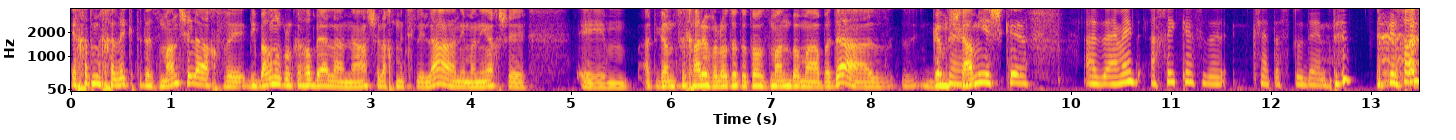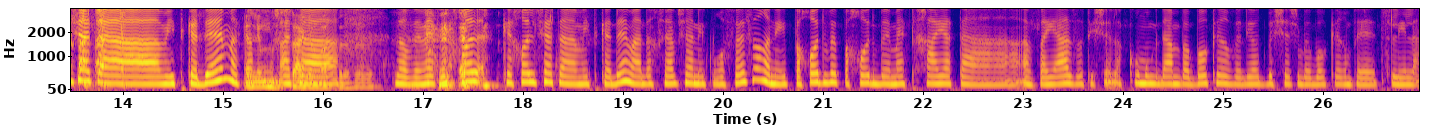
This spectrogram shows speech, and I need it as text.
איך את מחלקת את הזמן שלך, ודיברנו כל כך הרבה על ההנאה שלך מצלילה, אני מניח ש... אה, את גם צריכה לבלות את אותו זמן במעבדה, אז גם כן. שם יש כיף. אז האמת, הכי כיף זה כשאתה סטודנט. ככל שאתה מתקדם, אתה... אין לי מושג על אתה- מה את מדברת. לא, באמת, ככל, ככל שאתה מתקדם, עד עכשיו שאני פרופסור, אני פחות ופחות באמת חיה את ההוויה הזאת של לקום מוקדם בבוקר ולהיות בשש בבוקר בצלילה.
